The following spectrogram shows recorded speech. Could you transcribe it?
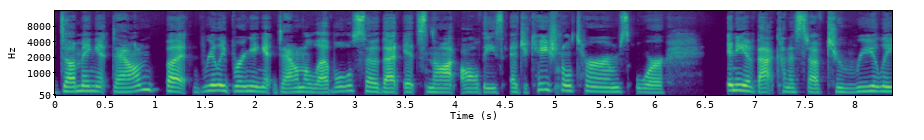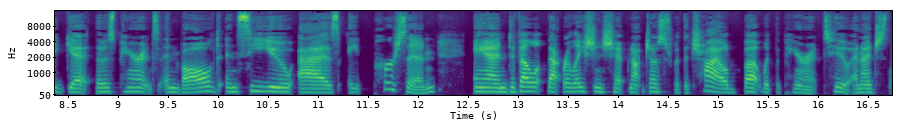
dumbing it down, but really bringing it down a level so that it's not all these educational terms or any of that kind of stuff to really get those parents involved and see you as a person and develop that relationship, not just with the child, but with the parent too. And I just,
